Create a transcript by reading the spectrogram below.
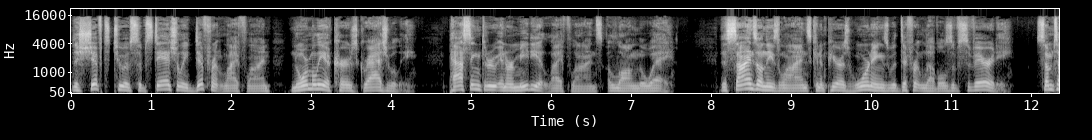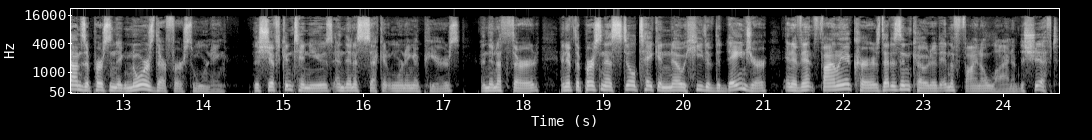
The shift to a substantially different lifeline normally occurs gradually, passing through intermediate lifelines along the way. The signs on these lines can appear as warnings with different levels of severity. Sometimes a person ignores their first warning. The shift continues, and then a second warning appears, and then a third, and if the person has still taken no heed of the danger, an event finally occurs that is encoded in the final line of the shift.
